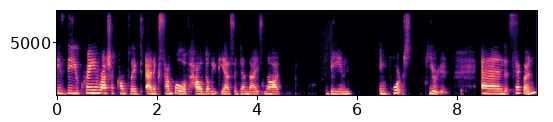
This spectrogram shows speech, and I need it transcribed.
is the Ukraine-Russia conflict an example of how WPS agenda is not being enforced, period? And second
